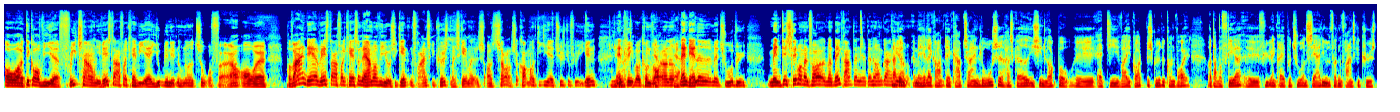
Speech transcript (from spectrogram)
og øh, det går via Freetown i Vestafrika via juli 1942, og øh, på vejen der i Vestafrika, så nærmer vi os igen den franske kyst, man skal, og så, så kommer de her tyske fly igen, angriber konvojerne, ja. ja. blandt andet med Turby. Men det slipper man for. Man bliver ikke ramt den, den her omgang Der her. blev man heller ikke ramt. Kaptajn Lose har skrevet i sin logbog, øh, at de var i godt beskyttet konvoj, og der var flere øh, flyangreb på turen, særligt ud fra den franske kyst.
